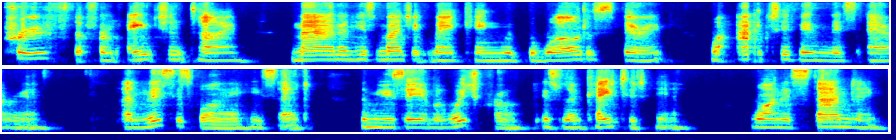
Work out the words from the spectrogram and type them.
proof that from ancient time, man and his magic making with the world of spirit were active in this area. And this is why, he said, the Museum of Witchcraft is located here one is standing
